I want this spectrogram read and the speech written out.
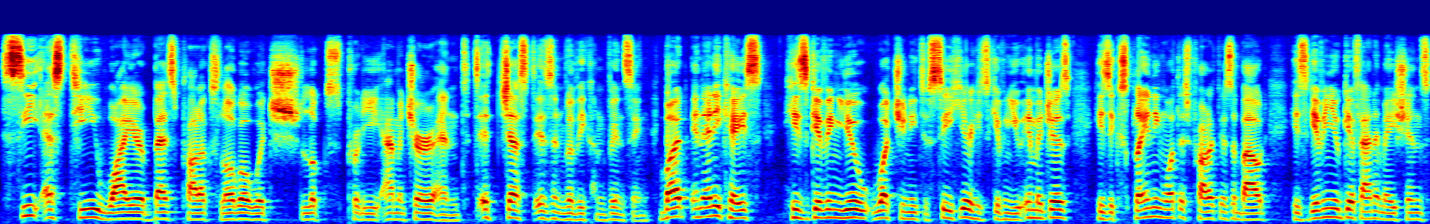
CST wire best products logo which looks pretty amateur and it just isn't really convincing but in any case He's giving you what you need to see here. He's giving you images. He's explaining what this product is about. He's giving you GIF animations.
